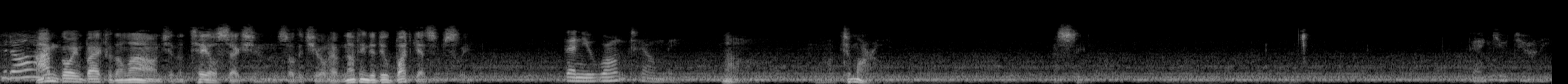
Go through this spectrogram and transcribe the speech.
But all I'm going back to the lounge in the tail section so that you'll have nothing to do but get some sleep. Then you won't tell me. No. no tomorrow. I'll Sleep. Thank you, Johnny.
